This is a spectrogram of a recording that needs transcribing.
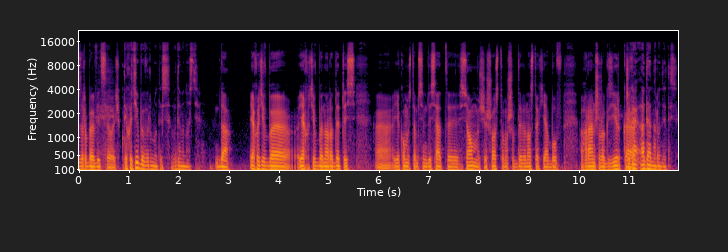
зробив відсилочку. Ти хотів би вернутися в 90-ті? Да. Я хотів би, я хотів би народитись якомусь там 77-му чи 6-му, щоб в 90-х я був гранж рок зірка. Чекай, а де народитись?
